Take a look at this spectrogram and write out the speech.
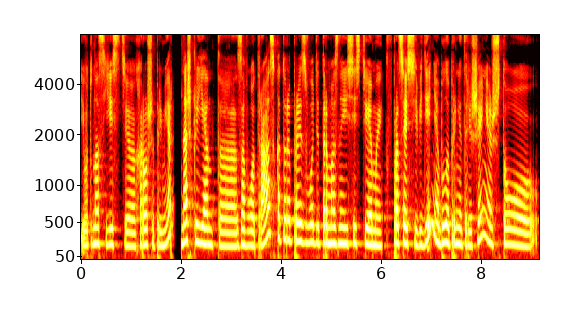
И вот у нас есть э, хороший пример. Наш клиент э, завод РАС, который производит тормозные системы, в процессе ведения было принято решение, что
